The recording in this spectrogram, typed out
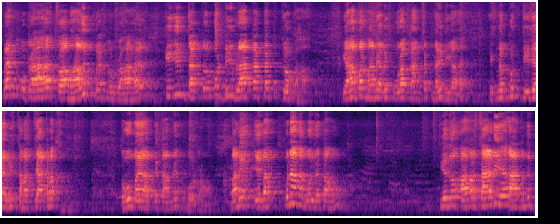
प्रश्न उठ रहा है, स्वाभाविक प्रश्न उठ रहा है कि इन तत्वों को डी ब्लॉक का तत्व क्यों कहा? यहाँ पर मैंने अभी पूरा कॉन्सेप्ट नहीं दिया है, इसमें कुछ चीज़ें अभी समस्यात्मक हैं। तो वो मैं आपके सामने बोल रहा हूँ। मैंने एक बार पुनः मैं बोल देता हूँ, ये जो आवर्ताणी है आधुनिक,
